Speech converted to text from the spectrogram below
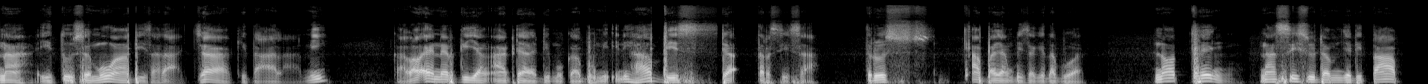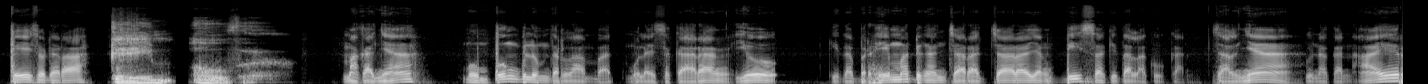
Nah, itu semua bisa saja kita alami kalau energi yang ada di muka bumi ini habis, tidak tersisa. Terus apa yang bisa kita buat? Nothing. Nasi sudah menjadi tape, saudara. Game over. Makanya, mumpung belum terlambat, mulai sekarang, yuk kita berhemat dengan cara-cara yang bisa kita lakukan. Misalnya, gunakan air,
